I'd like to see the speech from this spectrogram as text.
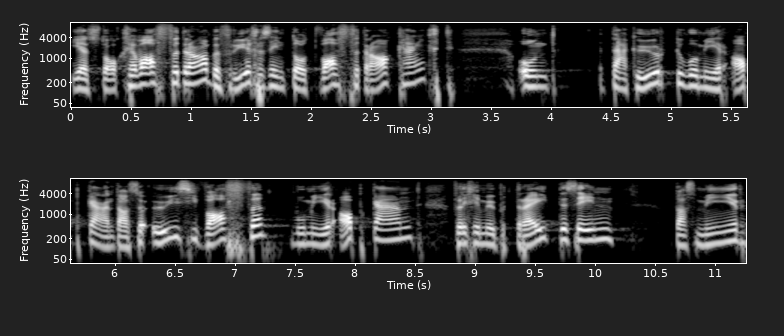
jetzt hier keine Waffen dran, aber früher sind dort Waffen dran gehängt. Und der Gürtel, den wir abgeben, also unsere Waffen, die wir abgeben, vielleicht im übertreiten Sinn, dass wir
